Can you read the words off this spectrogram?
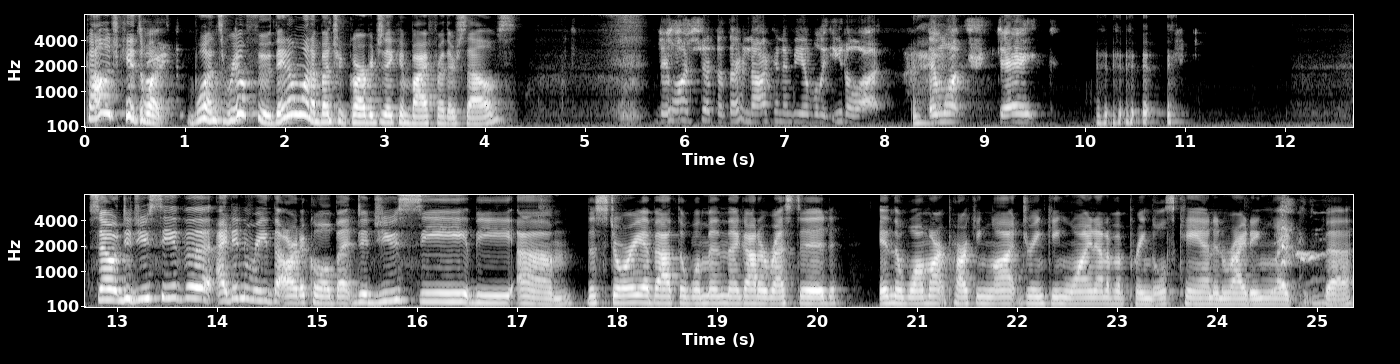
College kids want wants real food. They don't want a bunch of garbage they can buy for themselves. They want shit that they're not going to be able to eat a lot. They want steak. So, did you see the I didn't read the article, but did you see the um the story about the woman that got arrested in the Walmart parking lot drinking wine out of a Pringles can and writing like the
